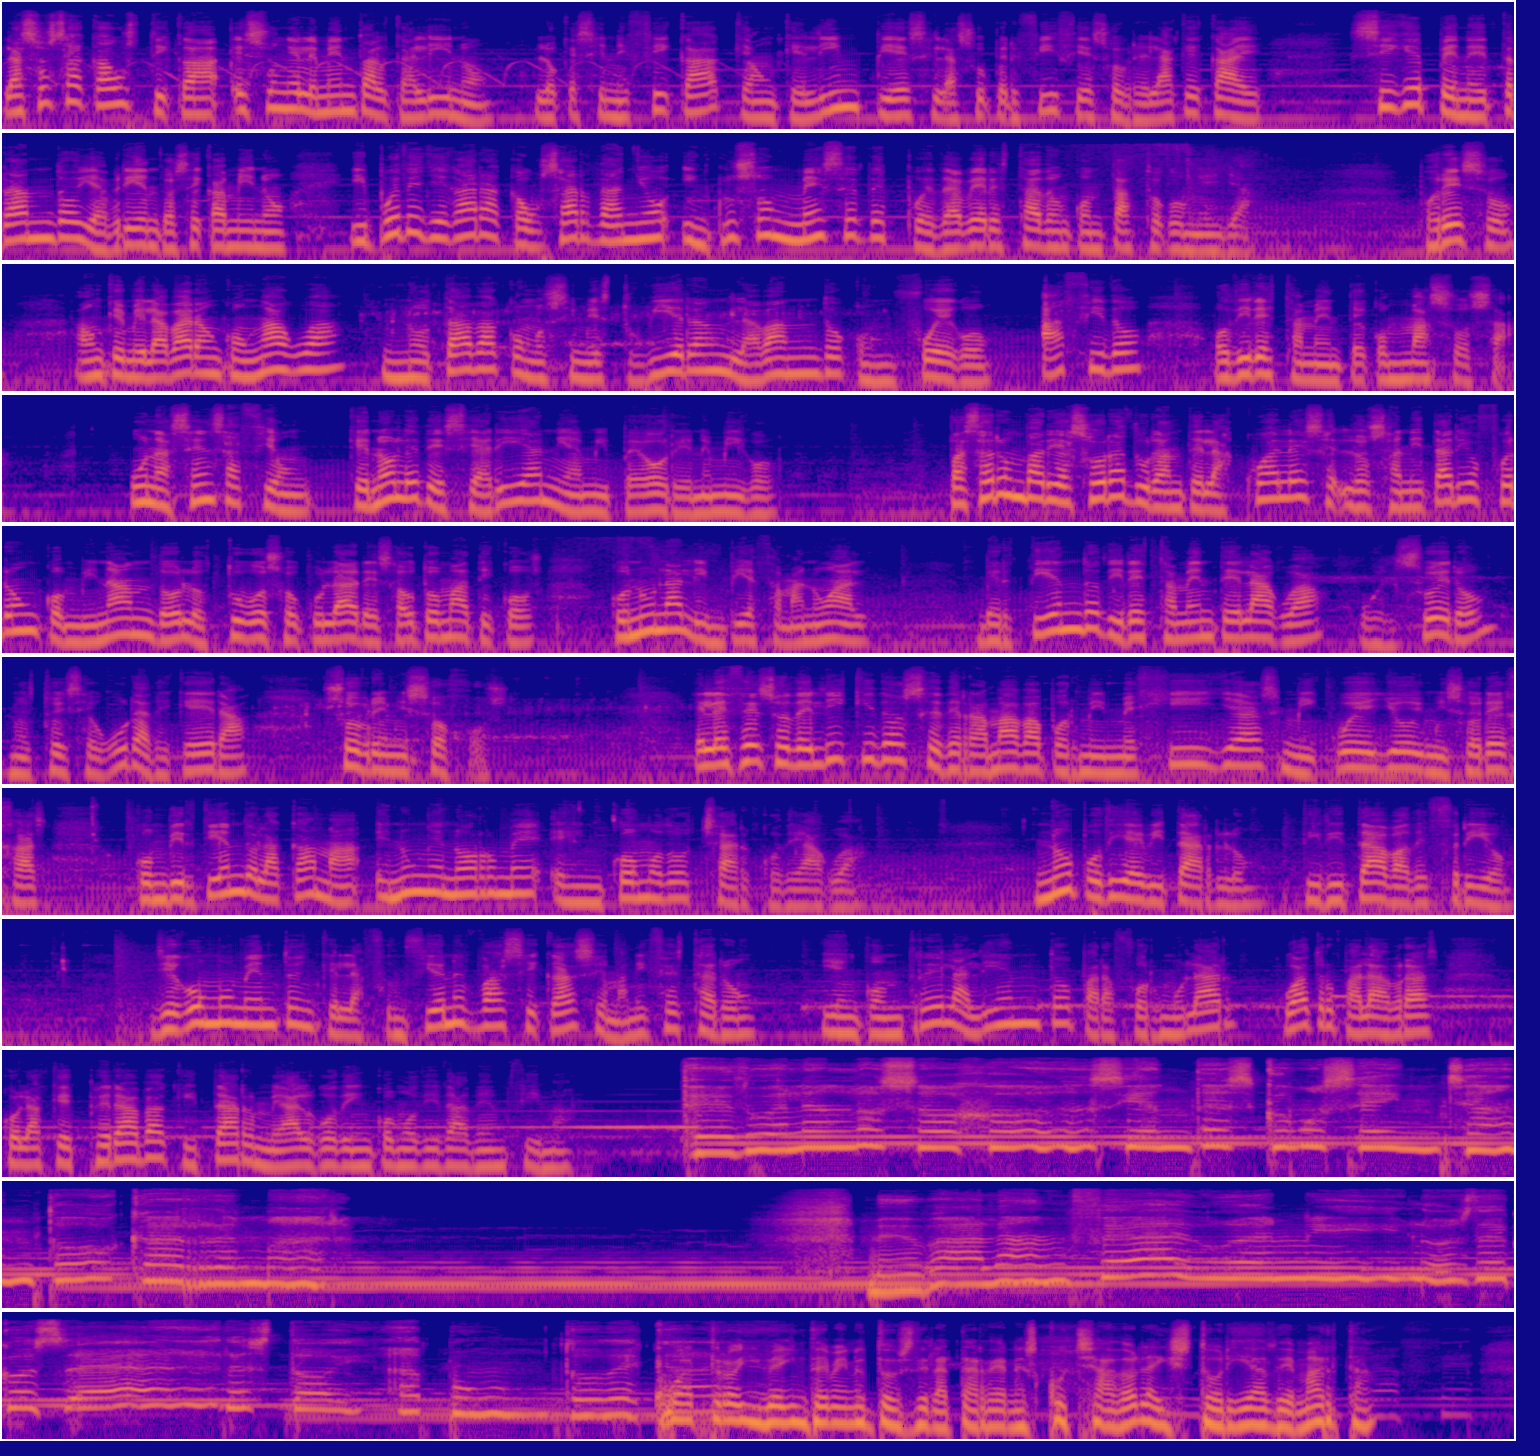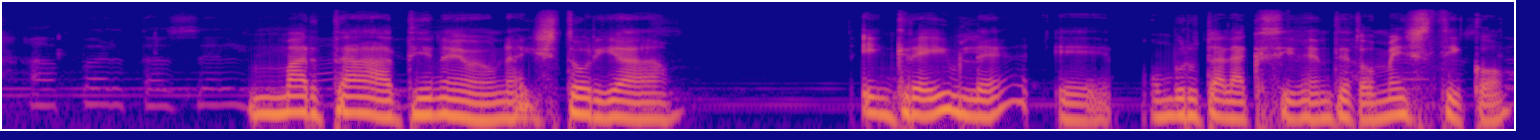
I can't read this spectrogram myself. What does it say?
La sosa cáustica es un elemento alcalino, lo que significa que aunque limpies la superficie sobre la que cae, sigue penetrando y abriéndose camino y puede llegar a causar daño incluso meses después de haber estado en contacto con ella. Por eso, aunque me lavaran con agua, notaba como si me estuvieran lavando con fuego, ácido o directamente con más sosa. Una sensación que no le desearía ni a mi peor enemigo. Pasaron varias horas durante las cuales los sanitarios fueron combinando los tubos oculares automáticos con una limpieza manual, vertiendo directamente el agua o el suero, no estoy segura de qué era, sobre mis ojos. El exceso de líquido se derramaba por mis mejillas, mi cuello y mis orejas, convirtiendo la cama en un enorme e incómodo charco de agua. No podía evitarlo, tiritaba de frío. Llegó un momento en que las funciones básicas se manifestaron y encontré el aliento para formular cuatro palabras con las que esperaba quitarme algo de incomodidad de encima. Te duelen los ojos, sientes como se hinchan, toca remar. Me balanceo en hilos de coser, estoy a punto de... caer. 4 y 20 minutos de la tarde han escuchado la historia de Marta. Marta tiene una historia increíble, eh, un brutal accidente doméstico.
